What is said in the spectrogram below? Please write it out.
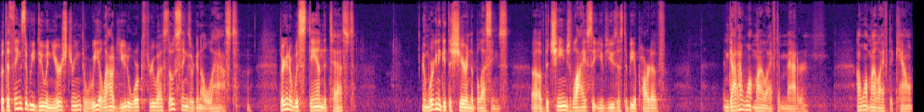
But the things that we do in your strength, where we allowed you to work through us, those things are going to last. They're going to withstand the test. And we're going to get to share in the blessings uh, of the changed lives that you've used us to be a part of. And God, I want my life to matter. I want my life to count.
